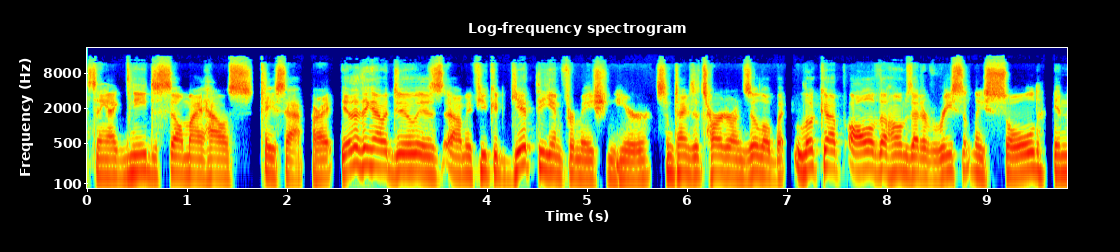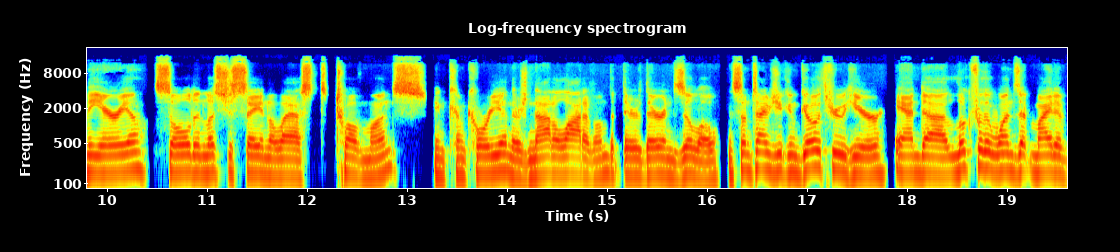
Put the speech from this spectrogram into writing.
saying, I need to sell my house ASAP. All right. The other thing I would do is um, if you could get the information here, sometimes it's harder on Zillow, but look up all of the homes that have recently sold in the area, sold in, let's just say in the last 12 months in Concordia. And there's not a lot of them, but they're there in Zillow. And sometimes you can go through here and uh, look for the ones that might have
